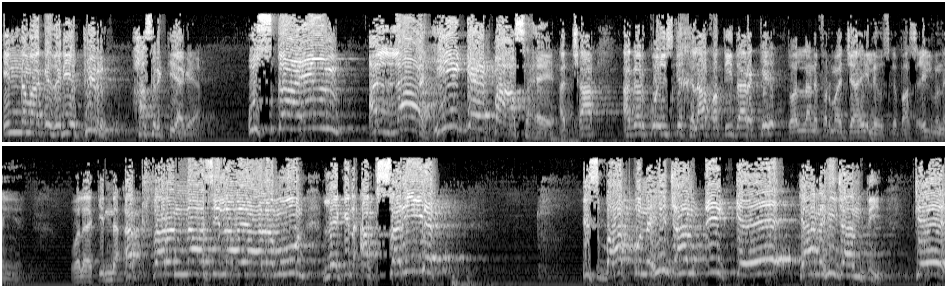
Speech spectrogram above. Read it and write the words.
انما کے ذریعے پھر حسر کیا گیا۔ اس کا علم اللہ ہی کے پاس ہے۔ اچھا اگر کوئی اس کے خلاف عقیدہ رکھے تو اللہ نے فرمایا جاہل ہے، اس کے پاس علم نہیں ہے۔ ولیکن اکثر الناس لا يعلمون لیکن اکثریت اس بات کو نہیں جانتی کہ، کیا نہیں جانتی؟ کہ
